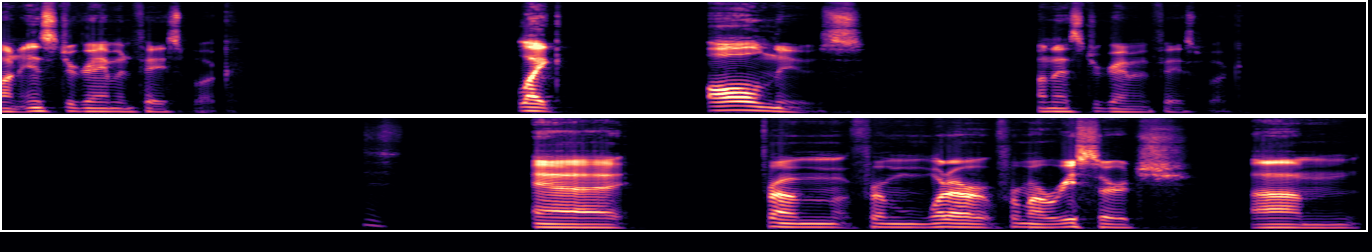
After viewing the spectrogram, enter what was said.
on Instagram and Facebook. Like all news on Instagram and Facebook. Uh from from what our from our research um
